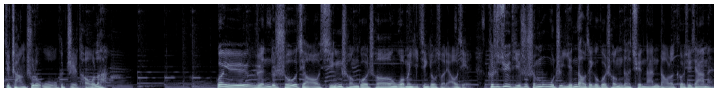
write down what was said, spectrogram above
就长出了五个指头了。关于人的手脚形成过程，我们已经有所了解。可是具体是什么物质引导这个过程的，却难倒了科学家们。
